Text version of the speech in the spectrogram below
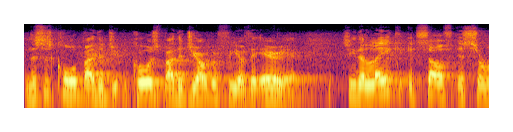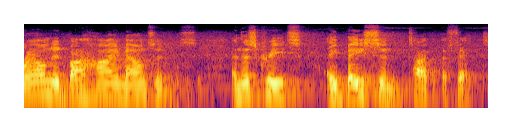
And this is caused by the, caused by the geography of the area. See, the lake itself is surrounded by high mountains, and this creates a basin type effect.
